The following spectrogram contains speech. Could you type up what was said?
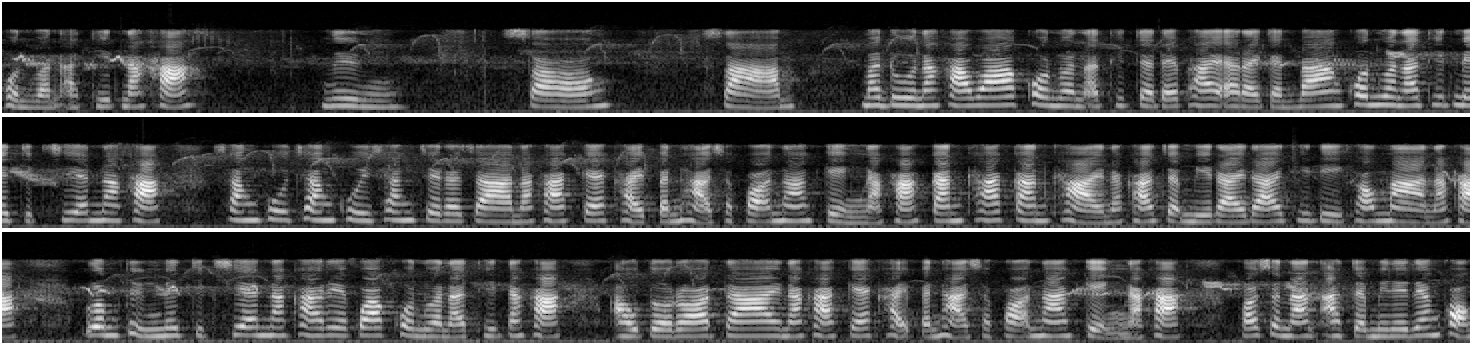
คนวันอาทิตย์นะคะ 1 2 3 มาดูนะคะว่าคนวันอาทิตย์จะได้ไพ่อะไรกันบ้าง คนวันอาทิตย์เมจิกเชียนนะคะ ช่างพูดช่างคุยช่างเจรจานะคะ แก้ไขปัญหาเฉพาะหน้าเก่งนะคะ การค้าการขายนะคะ จะมีรายได้ที่ดีเข้ามานะคะ รวมถึงเมจิกเชียนนะคะ เรียกว่าคนวันอาทิตย์นะคะ เอาตัวรอดได้นะคะ แก้ไขปัญหาเฉพาะหน้าเก่งนะคะ เพราะฉะนั้นอาจจะมีในเรื่องของ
